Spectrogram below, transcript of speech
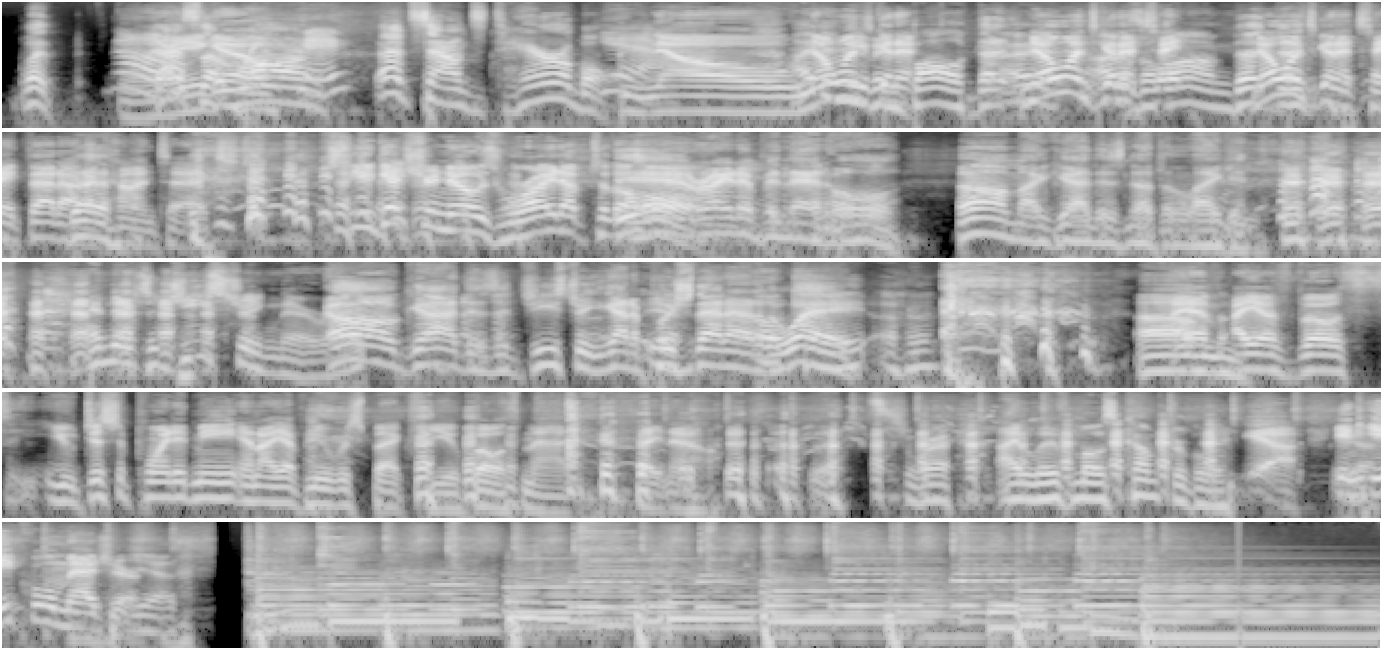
what? No, that's the go. wrong. Okay. That sounds terrible. Yeah. No, I no one's gonna. balk. that- I- no one's I gonna take. along. The- no the- one's gonna take that out of context. so you get your nose right up to the yeah, hole. right up in that hole. Oh my God, there's nothing like it. and there's a G string there, right? Oh God, there's a G string. You got to push that out of the way. Uh-huh. I have Um, I have both. You disappointed me, and I have new respect for you both, Matt. Right now. That's where I live most comfortably. Yeah, in equal measure. Yes.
